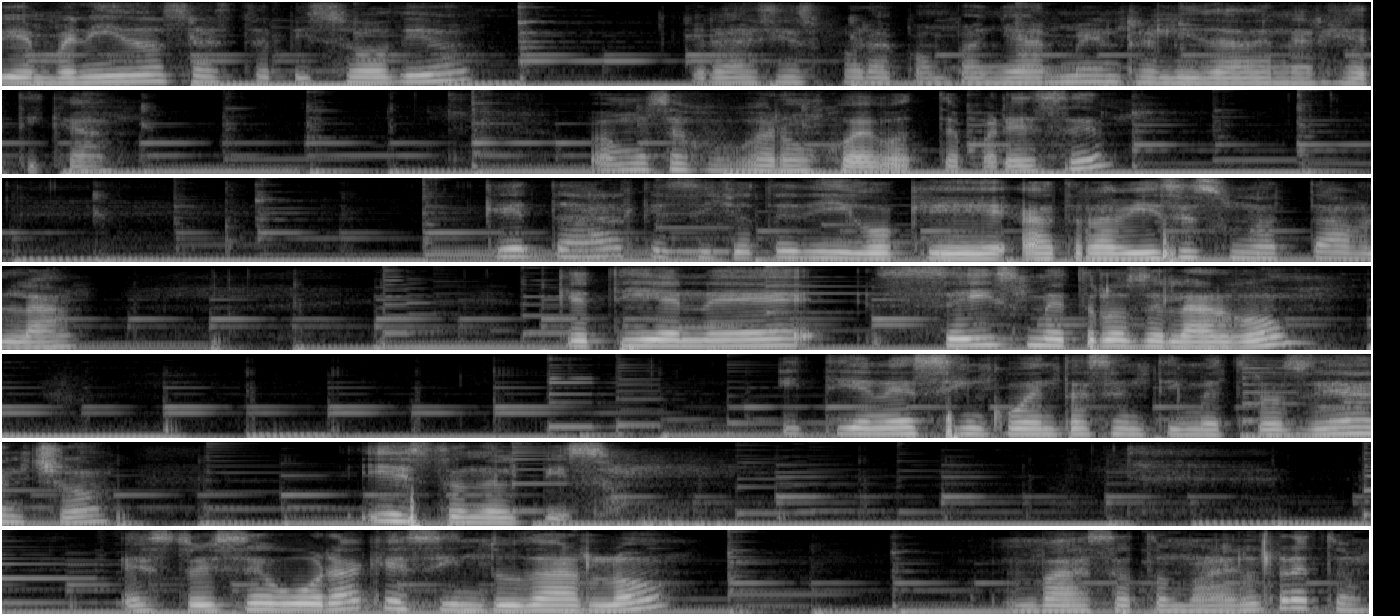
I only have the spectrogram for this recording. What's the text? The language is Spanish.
Bienvenidos a este episodio. Gracias por acompañarme en Realidad Energética. Vamos a jugar un juego, ¿te parece? ¿Qué tal que si yo te digo que atravieses una tabla que tiene 6 metros de largo y tiene 50 centímetros de ancho y está en el piso? Estoy segura que sin dudarlo vas a tomar el reto.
